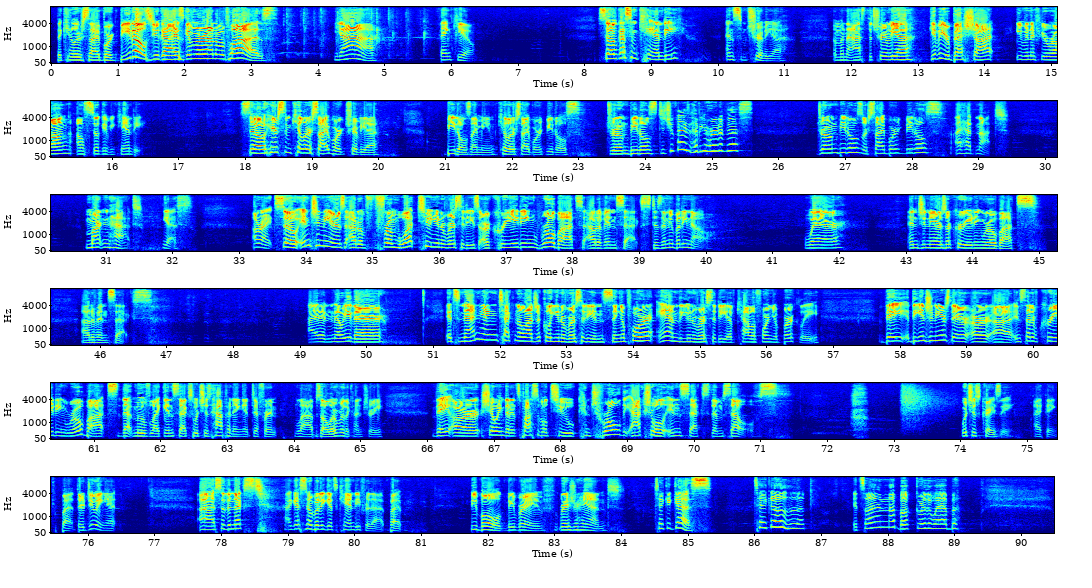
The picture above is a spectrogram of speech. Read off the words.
The Killer Cyborg Beetles, you guys, give them a round of applause. Yeah. Thank you. So I've got some candy and some trivia. I'm going to ask the trivia. Give it your best shot. Even if you're wrong, I'll still give you candy. So here's some killer cyborg trivia. Beetles, I mean, killer cyborg beetles. Drone beetles. Did you guys have you heard of this? Drone beetles or cyborg beetles? I had not. Martin had. Yes. All right, so engineers out of from what two universities are creating robots out of insects? Does anybody know? Where engineers are creating robots out of insects? I didn't know either. It's Nanyang Technological University in Singapore and the University of California, Berkeley they the engineers there are uh, instead of creating robots that move like insects, which is happening at different labs all over the country, they are showing that it's possible to control the actual insects themselves, which is crazy, I think, but they're doing it. Uh, so the next, I guess nobody gets candy for that, but be bold, be brave, raise your hand, take a guess, take a look. It's on a book or the web.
